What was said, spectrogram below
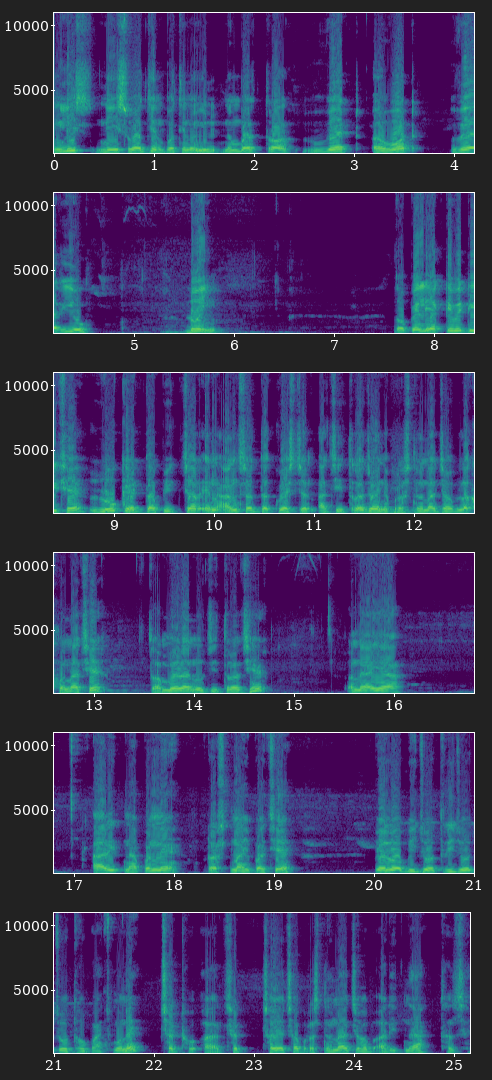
ઇંગ્લિશની સ્વાધ્યાયન પોથીનો યુનિટ નંબર ત્રણ. Wait what were you doing તો પેલી એક્ટિવિટી છે look at the picture and answer the question આ ચિત્ર જોઈને પ્રશ્નના જવાબ લખવાના છે. તો આ મેળાનું ચિત્ર છે. અને અહીંયા આ રીતના આપણને પ્રશ્ન આપ્યા છે. પહેલો, બીજો, ત્રીજો, ચોથો, પાંચમો ને છઠ્ઠો. આ છ છ પ્રશ્નના જવાબ આ રીતના થશે.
